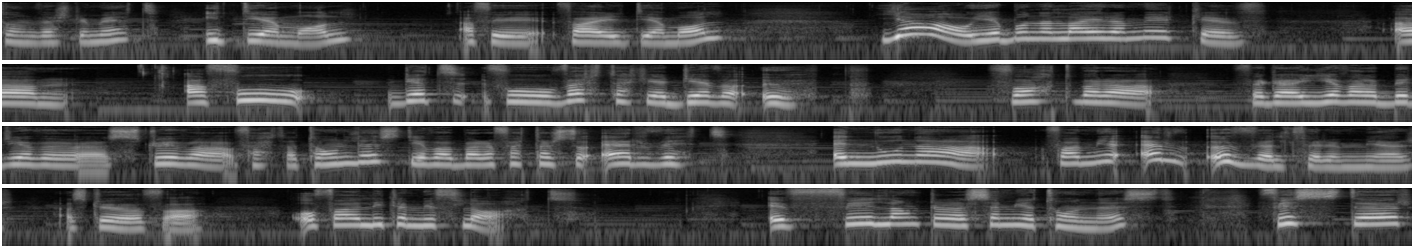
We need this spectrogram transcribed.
tónverkið mitt í D-mól, af því það er í D-mól. Já, ég er búinn að læra mikið. Um, að þú, þú verðt ekki að gefa upp. Átt bara, fyrir að ég var að byrja að skrifa þetta tónlist, ég var bara þetta er svo erfitt. En núna, er mjög öðvöld fyrir mér að skrifa það og það er líka mjög flott. Ef þið langar að semja tónlist, fyrst er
